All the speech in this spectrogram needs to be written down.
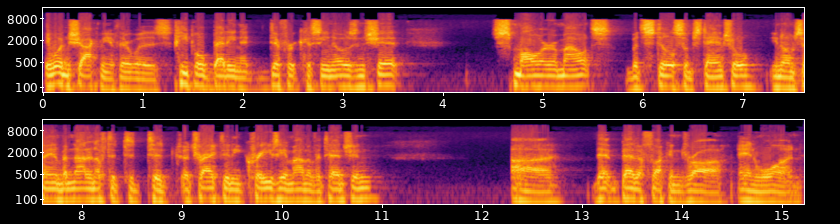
It wouldn't shock me if there was people betting at different casinos and shit, smaller amounts, but still substantial. You know what I'm saying? But not enough to to, to attract any crazy amount of attention. Uh, that bet a fucking draw and won.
